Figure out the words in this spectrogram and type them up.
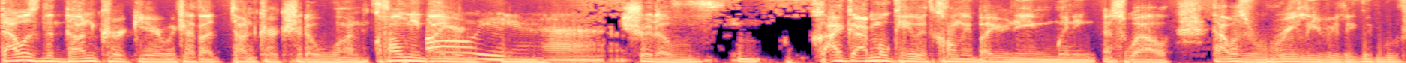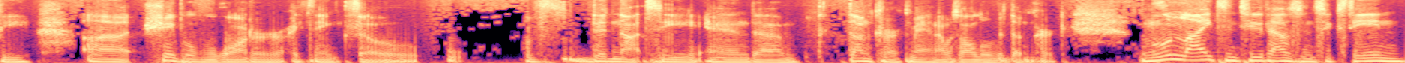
That was the Dunkirk year, which I thought Dunkirk should have won. Call Me by Oh Your Name should have. I, I'm okay with Call Me by Your Name winning as well. That was a really, really good movie. Uh, Shape of Water, I think, though, did not see. And um, Dunkirk, man, I was all over Dunkirk. Moonlight in 2016.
